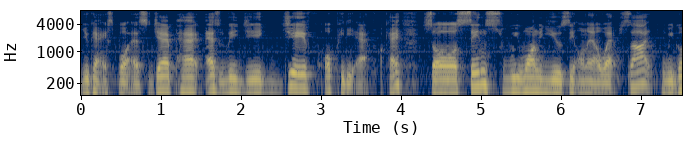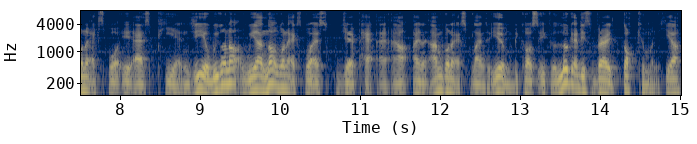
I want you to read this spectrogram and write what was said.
you can export as jpeg svg gif or pdf okay? So since we want to use it on our website we're going to export it as png we're gonna we are not going to export as jpeg and i'm going to explain to you because if you look at this very document here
